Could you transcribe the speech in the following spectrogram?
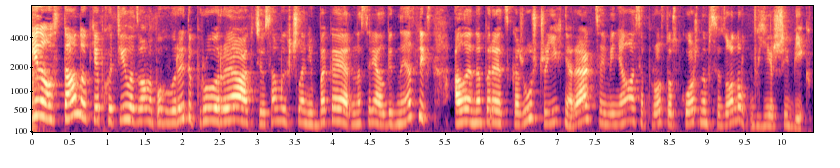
І наостанок я б хотіла з вами поговорити про реакцію самих членів БКР на серіал від Netflix, але наперед скажу, що їхня реакція мінялася просто з кожним сезоном в гірший бік.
